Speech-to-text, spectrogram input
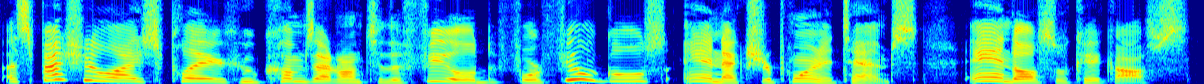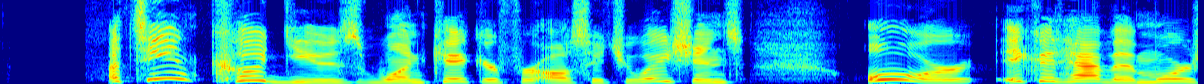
a specialized player who comes out onto the field for field goals and extra point attempts, and also kickoffs. A team could use one kicker for all situations, or it could have a more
